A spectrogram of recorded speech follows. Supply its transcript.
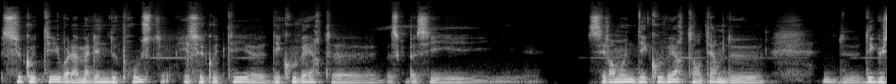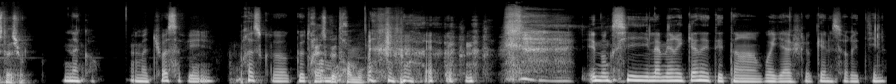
Ce côté voilà Madeleine de Proust et ce côté euh, découverte euh, parce que bah, c'est c'est vraiment une découverte en termes de, de dégustation. D'accord. Bah, tu vois, ça fait presque que trois presque trois mots. et donc, si l'américaine était un voyage, lequel serait-il?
